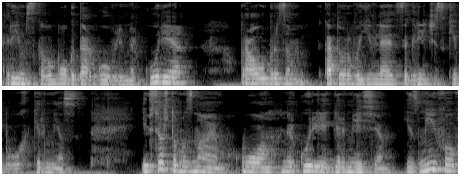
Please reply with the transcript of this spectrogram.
римского бога торговли Меркурия, прообразом которого является греческий бог Гермес. И все, что мы знаем о Меркурии Гермесе из мифов,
